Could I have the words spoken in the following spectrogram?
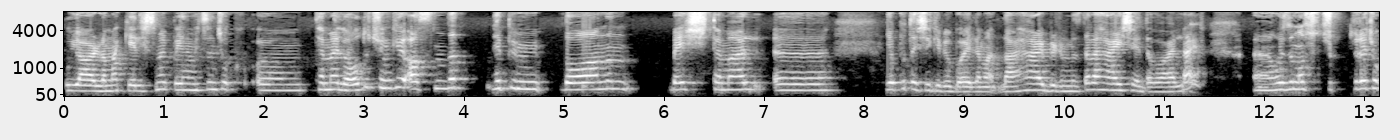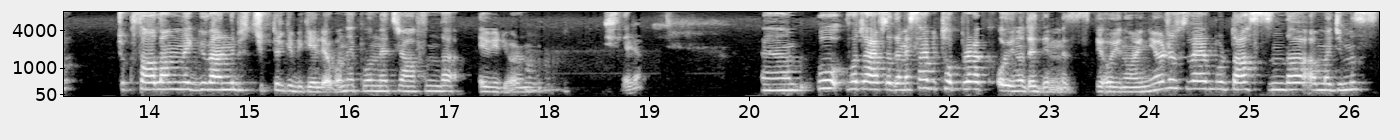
uyarlamak, geliştirmek benim için çok temel oldu. Çünkü aslında hepim doğanın beş temel e, yapı taşı gibi bu elementler. Her birimizde ve her şeyde varlar. E, o yüzden o strüktüre çok çok sağlam ve güvenli bir strüktür gibi geliyor bana. Hep onun etrafında eviriyorum işleri. E, bu fotoğrafta da mesela bir toprak oyunu dediğimiz bir oyun oynuyoruz ve burada aslında amacımız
